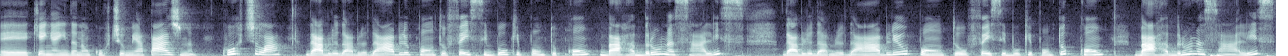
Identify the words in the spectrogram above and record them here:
É, quem ainda não curtiu minha página, curte lá www.facebook.com barra Bruna Salles www.facebook.com barra Bruna Salles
